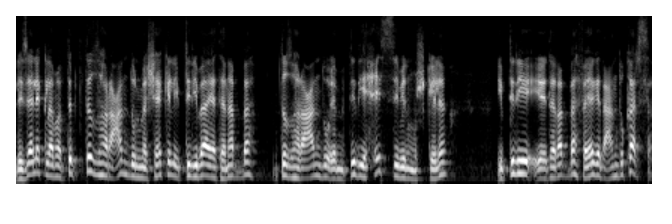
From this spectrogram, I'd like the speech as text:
لذلك لما بتبتدي تظهر عنده المشاكل يبتدي بقى يتنبه بتظهر عنده لما يبتدي يحس بالمشكلة يبتدي يتنبه فيجد عنده كارثة.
